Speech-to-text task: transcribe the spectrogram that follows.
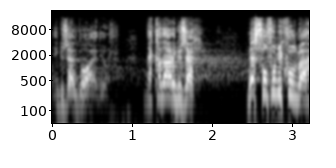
ne güzel dua ediyor. Ne kadar güzel. Ne sofu bir kul be.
